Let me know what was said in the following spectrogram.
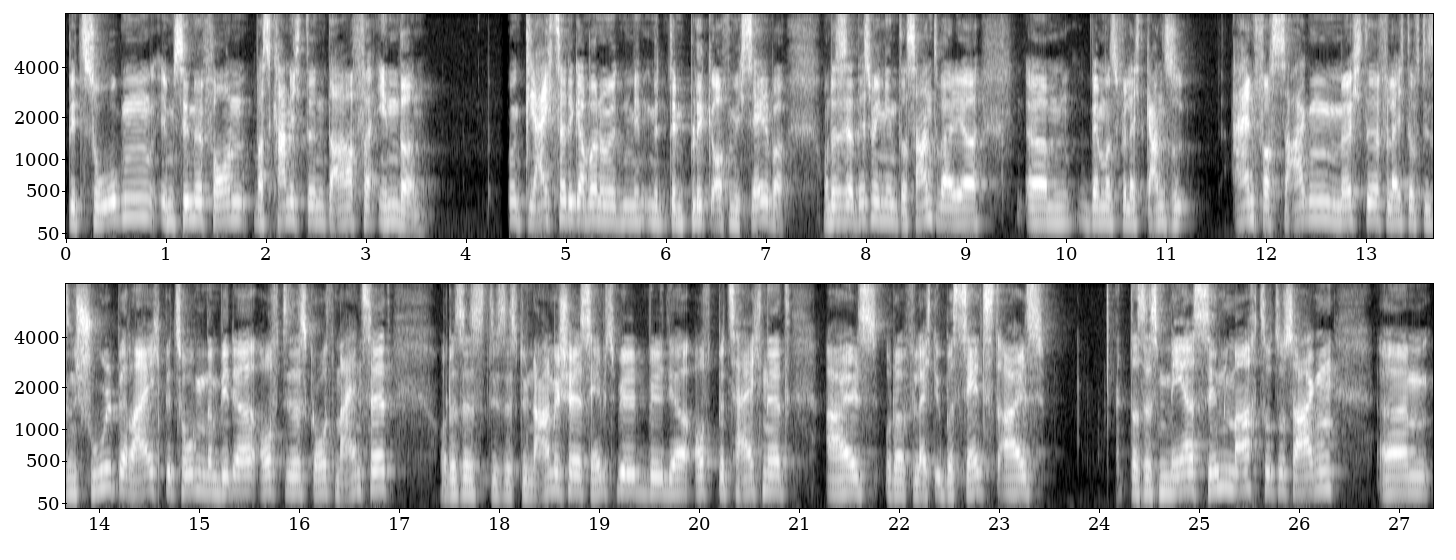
bezogen im Sinne von, was kann ich denn da verändern? Und gleichzeitig aber nur mit, mit, mit dem Blick auf mich selber. Und das ist ja deswegen interessant, weil ja, ähm, wenn man es vielleicht ganz einfach sagen möchte, vielleicht auf diesen Schulbereich bezogen, dann wird ja oft dieses Growth Mindset oder dieses, dieses dynamische Selbstbild wird ja oft bezeichnet als oder vielleicht übersetzt als, dass es mehr Sinn macht, sozusagen, ähm,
